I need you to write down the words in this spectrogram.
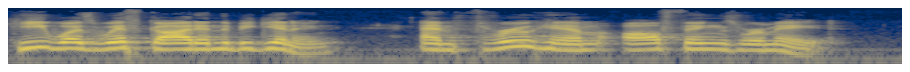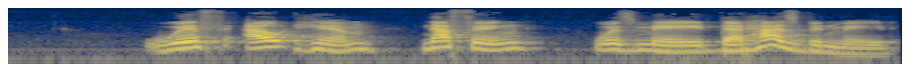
He was with God in the beginning, and through him all things were made. Without him, Nothing was made that has been made.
